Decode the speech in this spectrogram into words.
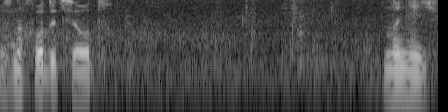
знаходиться от на ній.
